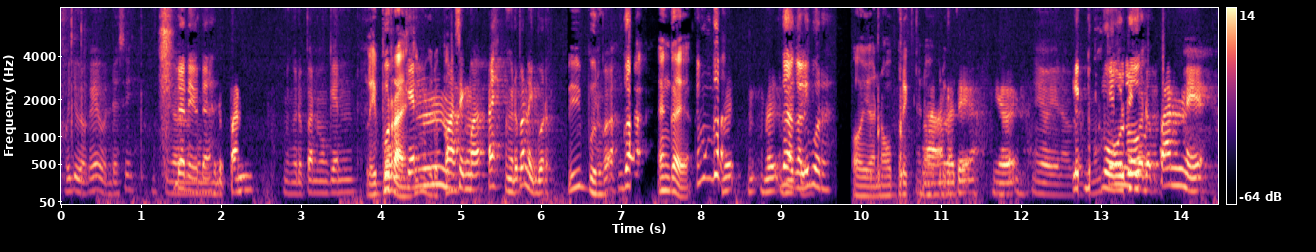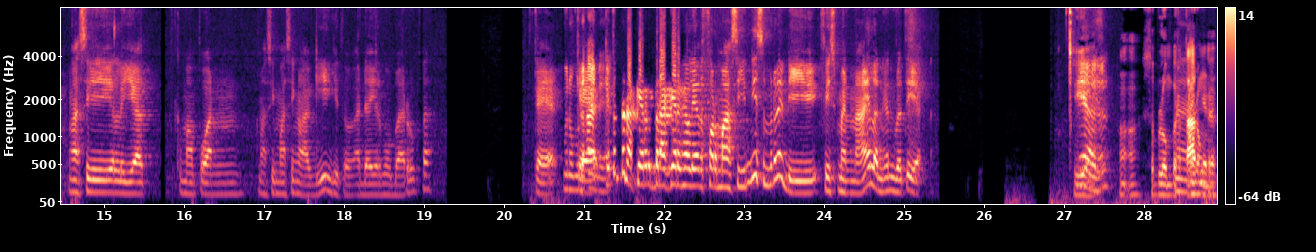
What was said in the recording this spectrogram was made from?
gue juga kayak udah sih. Tinggal Udah nih, udah. depan, minggu depan mungkin Libur aja mungkin minggu depan. masing ma- eh minggu depan libur. Libur. Enggak. Enggak, Eh enggak ya? emang enggak, Ber- ber- enggak, enggak libur. Oh ya no break, no Nah, break. berarti ya, ya, ya, ya, no, Libur mungkin mulu. minggu depan nih ngasih lihat kemampuan masing-masing lagi gitu. Ada ilmu baru kah? Kayak, Mudah-mudahan kayak ya. kita terakhir terakhir ngelihat formasi ini sebenarnya di Fishman Island kan berarti ya? Iya. Iya. Heeh, sebelum bertarung Anjir. ya.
